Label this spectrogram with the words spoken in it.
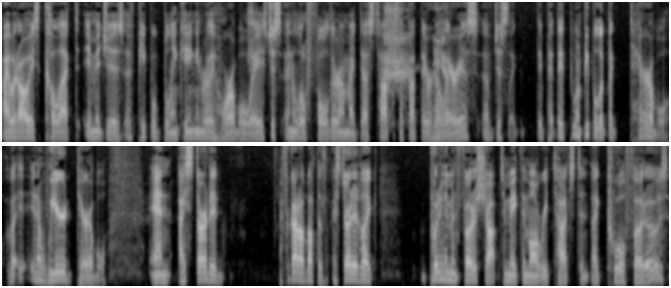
I would always collect images of people blinking in really horrible ways, just in a little folder on my desktop because I thought they were Yeah. hilarious. Of just like they, they when people looked like terrible, but in a weird terrible. And I started, I forgot all about this. I started like putting them in Photoshop to make them all retouched and like cool photos,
